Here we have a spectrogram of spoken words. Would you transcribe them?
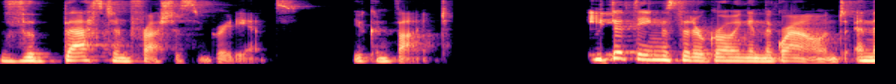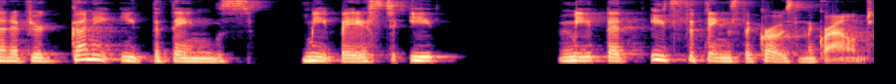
the best and freshest ingredients you can find. Eat the things that are growing in the ground. And then if you're going to eat the things meat based, eat meat that eats the things that grows in the ground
